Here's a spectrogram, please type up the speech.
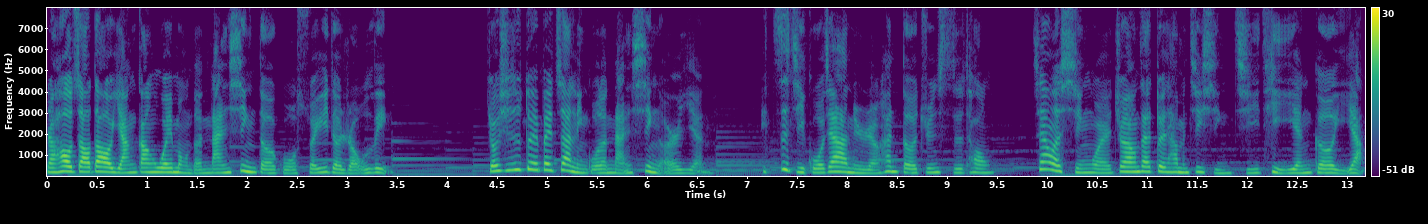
然后遭到阳刚威猛的男性德国随意的蹂躏。尤其是对被占领国的男性而言，自己国家的女人和德军私通，这样的行为就像在对他们进行集体阉割一样。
